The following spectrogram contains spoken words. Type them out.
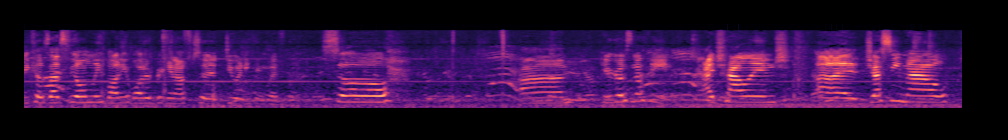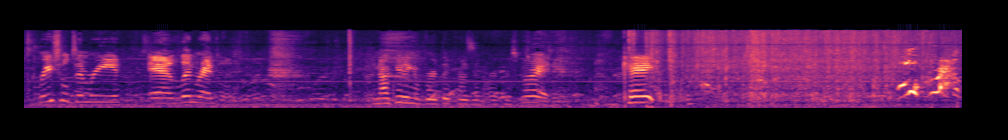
because that's the only body of water big enough to do anything with. So um, here goes nothing. I challenge uh, Jesse Mao, Rachel Dimry, and Lynn Randall. You're not getting a birthday present or a Christmas right. present. Cake. Oh crap!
